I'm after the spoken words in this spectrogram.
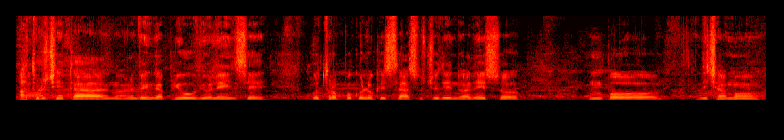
atrocità, non avvenga più violenze. Purtroppo quello che sta succedendo adesso un po' diciamo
